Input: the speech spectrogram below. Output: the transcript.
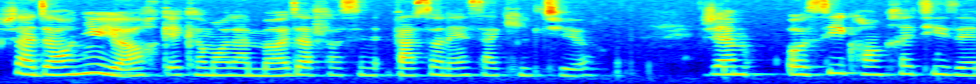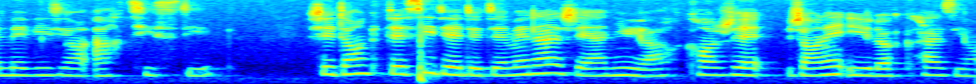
J'adore New York et comment la mode a façonné sa culture. J'aime aussi concrétiser mes visions artistiques. J'ai donc décidé de déménager à New York quand j'en ai, eu l'occasion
